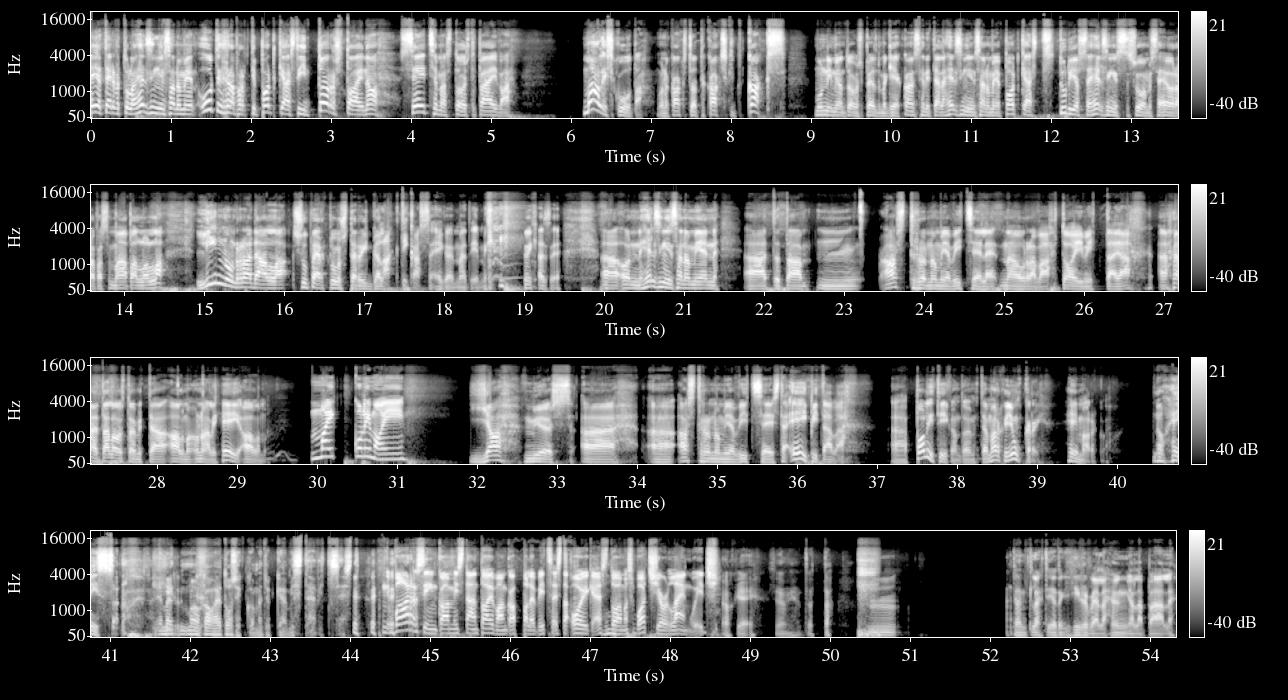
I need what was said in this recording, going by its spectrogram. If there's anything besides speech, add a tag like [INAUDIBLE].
Hei ja tervetuloa Helsingin Sanomien uutisraporttipodcastiin torstaina 17. päivä maaliskuuta vuonna 2022. Mun nimi on Tuomas Peltomäki ja kanssani täällä Helsingin Sanomien podcast-studiossa Helsingissä, Suomessa, Euroopassa, maapallolla, Linnunradalla, Superklusteri Galaktikassa, eikö en mä tiedä mikä, [LAUGHS] mikä se uh, on. Helsingin Sanomien uh, tota, mm, astronomiavitseille naurava toimittaja, uh, taloustoimittaja Alma Onali. Hei Alma. Moikkuli moi. Ja myös äh, äh, astronomiavitseistä ei pitävä äh, politiikan toimittaja Marko Junkkari. Hei Marko. No heissan. En mä, mä oon kauhean tosikko, mä tykkään mistään vitseistä. [LAUGHS] Varsinkaan mistään taivaan kappalevitseistä oikeasti, Tuomas. Watch your language. Okei, okay, se on ihan totta. Mm. Tämä nyt lähti jotenkin hirveällä höngällä päälle,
